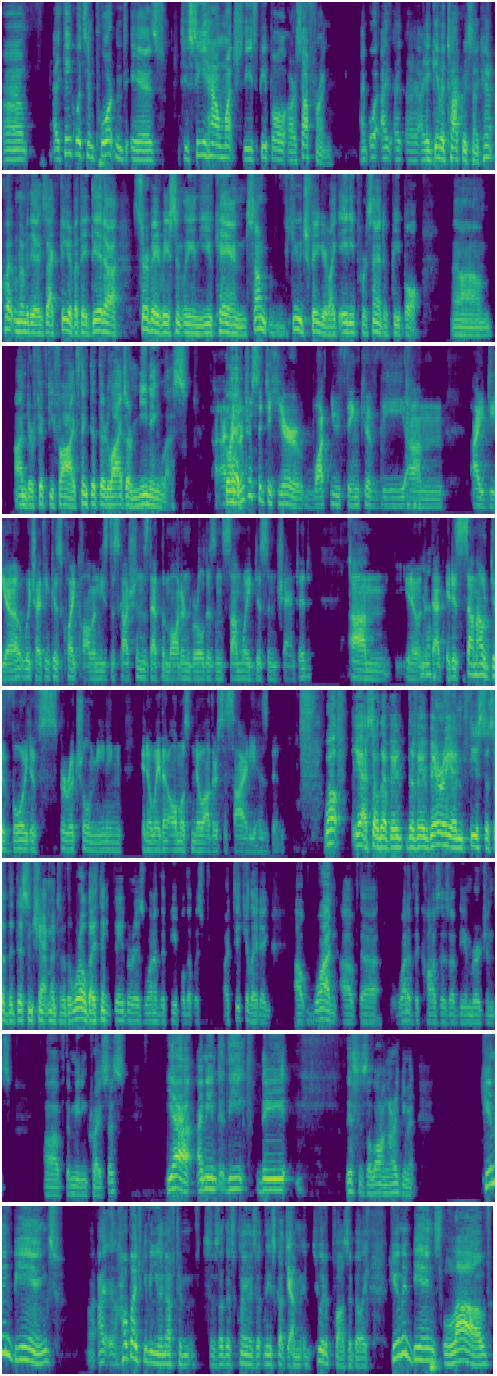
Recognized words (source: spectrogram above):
um, I think what's important is to see how much these people are suffering. I, I, I, I gave a talk recently. I can't quite remember the exact figure, but they did a survey recently in the UK, and some huge figure, like 80% of people um, under 55, think that their lives are meaningless. I- Go I'm ahead. interested to hear what you think of the um, idea, which I think is quite common in these discussions, that the modern world is in some way disenchanted. Um, you know, Yeah. that it is somehow devoid of spiritual meaning in a way that almost no other society has been. Well, yeah. So the the Weberian thesis of the disenchantment of the world, I think Weber is one of the people that was articulating uh, one of the one of the causes of the emergence of the meaning crisis. Yeah, I mean the the this is a long argument. Human beings. I hope I've given you enough to so this claim has at least got Yeah. some intuitive plausibility. Human beings love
